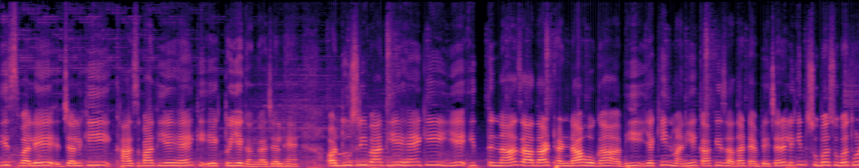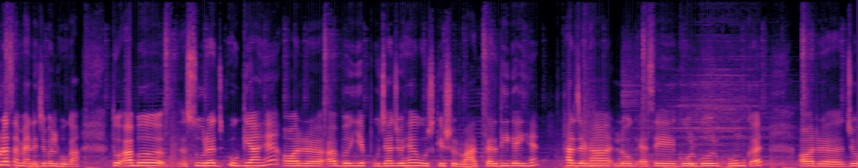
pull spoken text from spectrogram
इस वाले जल की खास बात ये है कि एक तो ये गंगा जल है और दूसरी बात ये है कि ये इतना ज़्यादा ठंडा होगा अभी, यकीन मानिए काफ़ी ज़्यादा टेम्परेचर है, लेकिन सुबह सुबह थोड़ा सा मैनेजेबल होगा। तो अब सूरज उग गया है और अब ये पूजा जो है वो उसकी शुरुआत कर दी गई है। हर जगह लोग ऐसे गोल गोल घूम कर और जो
